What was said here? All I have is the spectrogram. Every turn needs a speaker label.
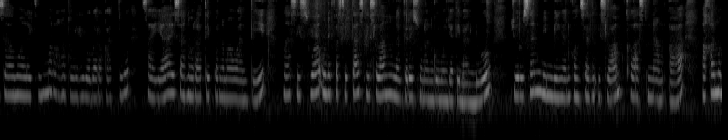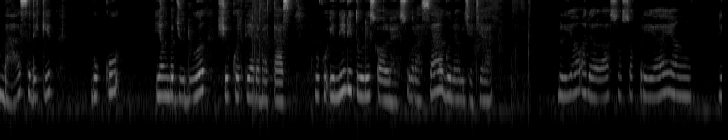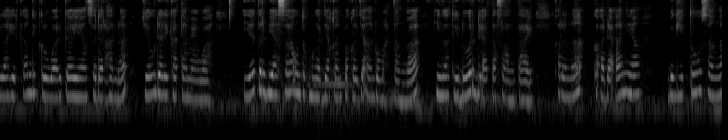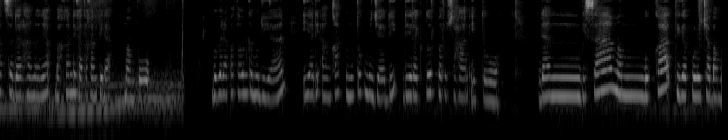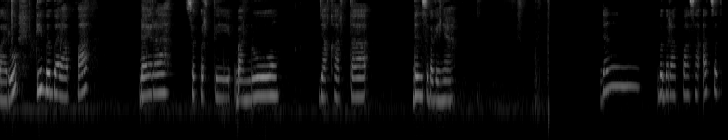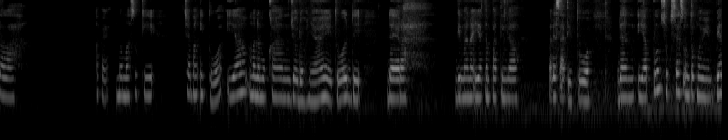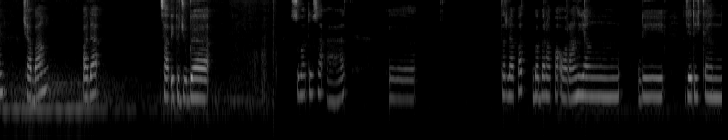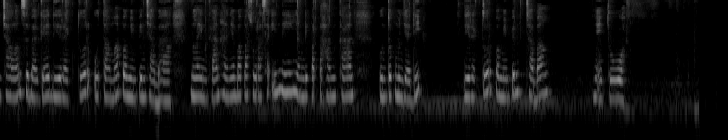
Speaker 1: Assalamualaikum warahmatullahi wabarakatuh. Saya Aisyah Nurati Purnamawanti, mahasiswa Universitas Islam Negeri Sunan Gunung Jati Bandung, jurusan Bimbingan Konseling Islam kelas 6A akan membahas sedikit buku yang berjudul Syukur Tiada Batas. Buku ini ditulis oleh Surasa Gunawijaja. Beliau adalah sosok pria yang dilahirkan di keluarga yang sederhana, jauh dari kata mewah. Ia terbiasa untuk mengerjakan pekerjaan rumah tangga hingga tidur di atas lantai karena keadaan yang begitu sangat sederhananya bahkan dikatakan tidak mampu. Beberapa tahun kemudian, ia diangkat untuk menjadi direktur perusahaan itu dan bisa membuka 30 cabang baru di beberapa daerah seperti Bandung, Jakarta, dan sebagainya. Dan beberapa saat setelah apa ya, memasuki cabang itu, ia menemukan jodohnya yaitu di daerah di mana ia tempat tinggal pada saat itu. Dan ia pun sukses untuk memimpin cabang pada saat itu juga. Suatu saat eh, terdapat beberapa orang yang dijadikan calon sebagai direktur utama pemimpin cabang. Melainkan hanya Bapak Surasa ini yang dipertahankan untuk menjadi direktur pemimpin cabang yaitu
